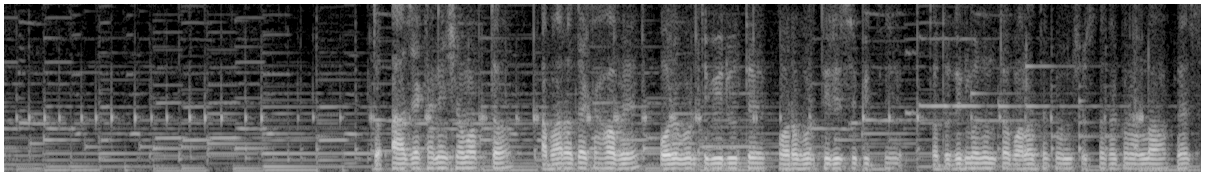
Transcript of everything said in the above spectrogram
তো আজ এখানেই সমাপ্ত। আবারও দেখা হবে পরবর্তী ভিডিওতে, পরবর্তী রেসিপিতে ততদিন পর্যন্ত ভালো থাকুন, সুস্থ থাকুন, আল্লাহ হাফেজ।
